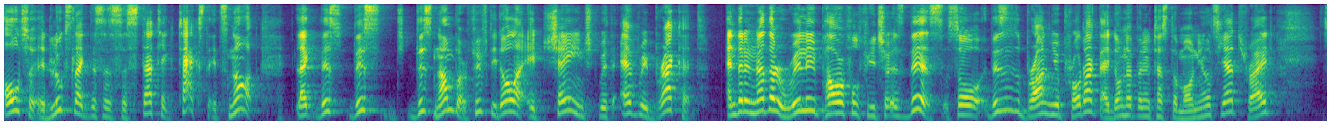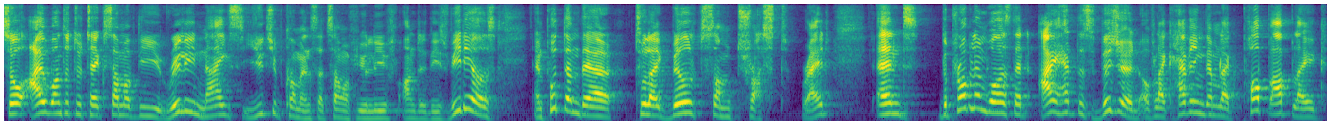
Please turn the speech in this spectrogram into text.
also, it looks like this is a static text. It's not. Like this, this, this number, $50, it changed with every bracket. And then another really powerful feature is this. So this is a brand new product. I don't have any testimonials yet, right? So I wanted to take some of the really nice YouTube comments that some of you leave under these videos and put them there to like build some trust, right? And the problem was that I had this vision of like having them like pop up like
